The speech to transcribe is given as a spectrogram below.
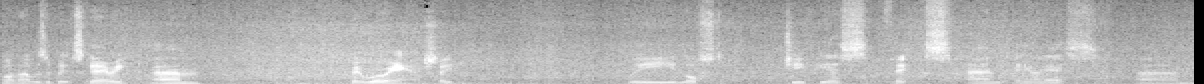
Well, that was a bit scary. Um, a bit worrying actually. We lost GPS fix and AIS. Um,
